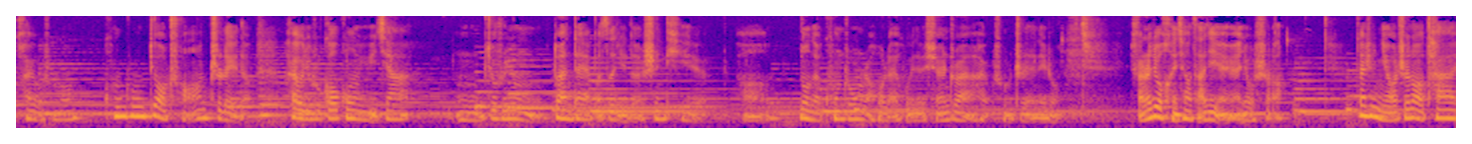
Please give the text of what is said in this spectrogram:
还有什么空中吊床之类的，还有就是高空瑜伽，嗯，就是用缎带把自己的身体啊弄在空中，然后来回的旋转，还有什么之类那种，反正就很像杂技演员就是了。但是你要知道他，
